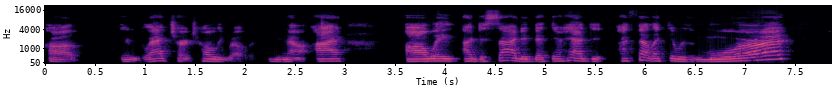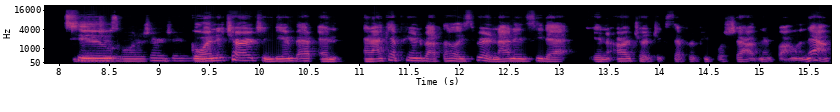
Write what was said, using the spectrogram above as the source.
call in Black church holy roller. You know, I always I decided that there had to. I felt like there was more to going to church, going to church and being better. And and I kept hearing about the Holy Spirit, and I didn't see that in our church except for people shouting and falling out.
